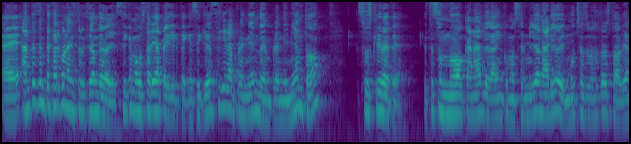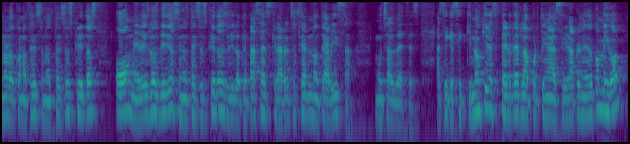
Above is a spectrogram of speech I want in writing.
Eh, antes de empezar con la instrucción de hoy, sí que me gustaría pedirte que si quieres seguir aprendiendo emprendimiento, suscríbete. Este es un nuevo canal de Line Como Ser Millonario y muchos de vosotros todavía no lo conocéis o no estáis suscritos o me veis los vídeos y no estáis suscritos y lo que pasa es que la red social no te avisa muchas veces. Así que si no quieres perder la oportunidad de seguir aprendiendo conmigo,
